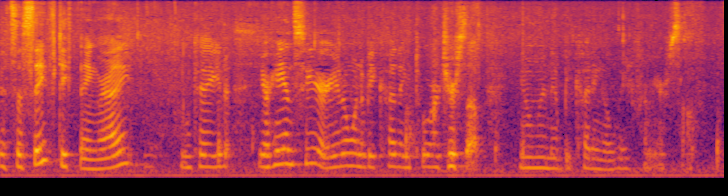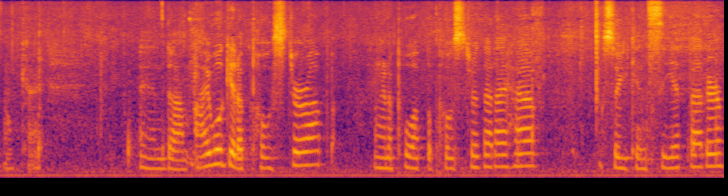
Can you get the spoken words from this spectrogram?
It's a safety thing, right? Okay, you your hand's here, you don't wanna be cutting towards yourself, you wanna be cutting away from yourself, okay? And, um, I will get a poster up, I'm gonna pull up a poster that I have, so you can see it better.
